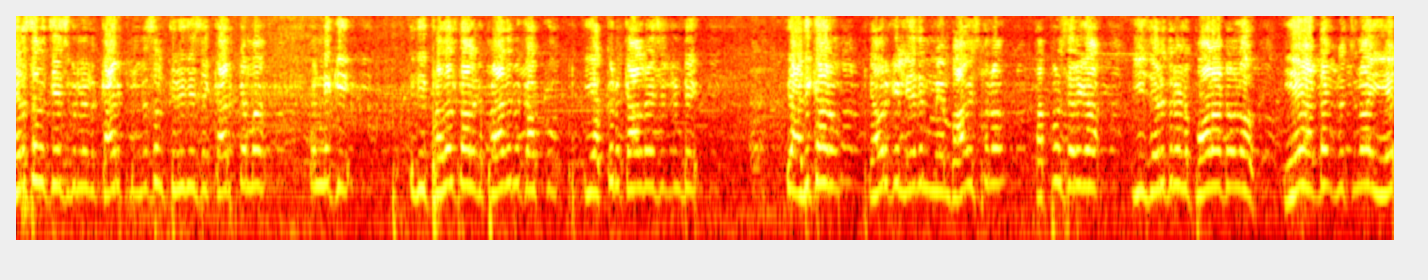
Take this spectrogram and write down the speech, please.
నిరసన చేసుకునే కార్యక్రమం నిరసన తెలియజేసే కార్యక్రమానికి ఇది ప్రజల తాలూకు ప్రాథమిక హక్కు. ఈ హక్కును కాలరేసేటువంటి ఈ అధికారం ఎవరికి లేదని మేము భావిస్తున్నాం. తప్పనిసరిగా ఈ జరుగుతున్న పోరాటంలో ఏ అడ్డంకి వచ్చినా ఏ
